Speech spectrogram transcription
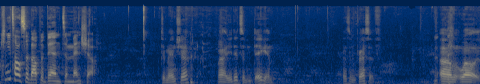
can you tell us about the band Dementia? Dementia? Wow, you did some digging. That's impressive. Um, well,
